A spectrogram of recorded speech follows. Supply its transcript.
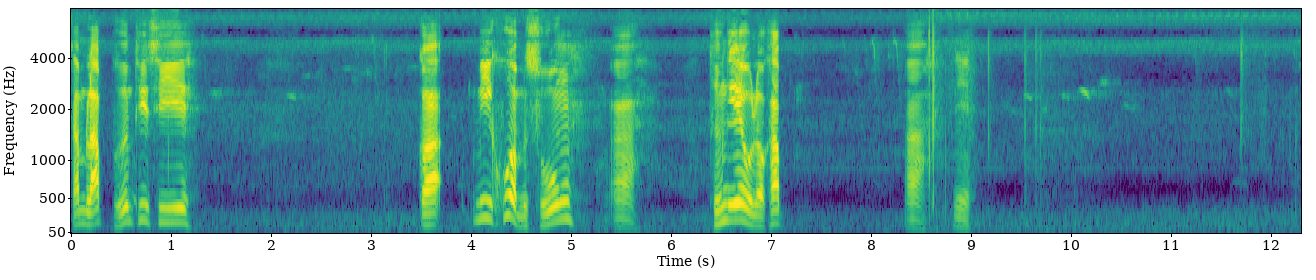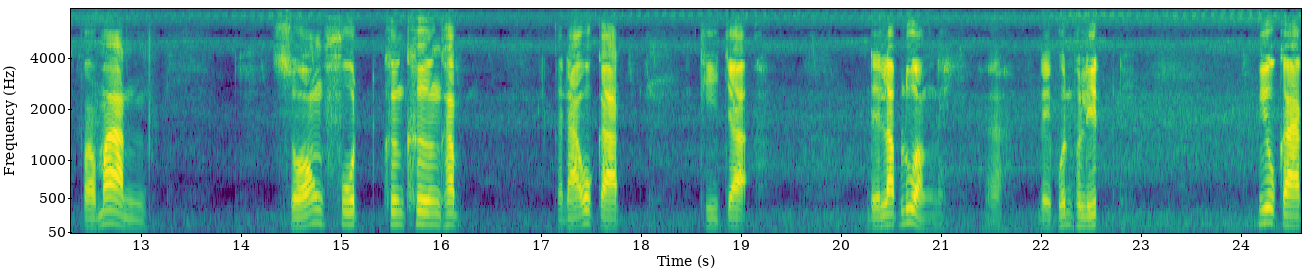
สำหรับพื้นที่สีก็มีความสูงถึงเอวแล้วครับ อ่านี่ ประมาณสองฟุตครึ่งครึ่งครับขณะโอกาสที่จะได้รับล่วงนี่ได้ผลผลิต มีโอกาส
